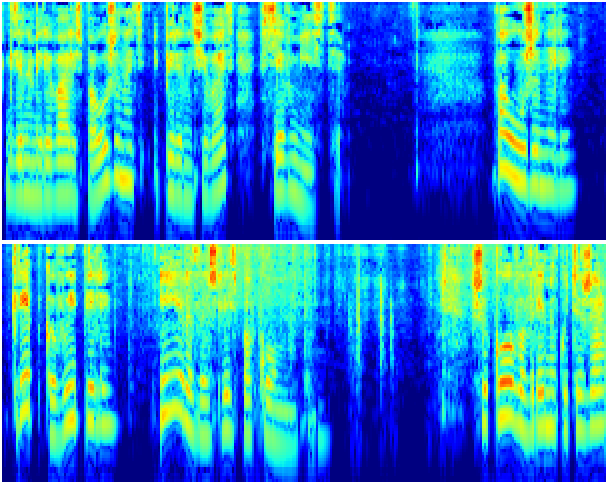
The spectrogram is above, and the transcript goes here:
где намеревались поужинать и переночевать все вместе. Поужинали, крепко выпили и разошлись по комнатам. Шико во время кутежа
